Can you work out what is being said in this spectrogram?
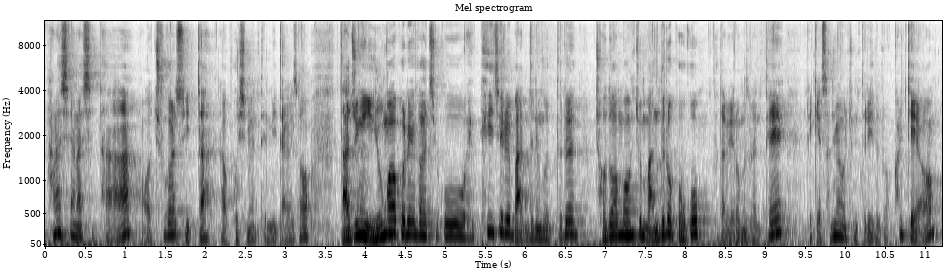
하나씩 하나씩 다 어, 추가할 수 있다 라고 보시면 됩니다. 그래서 나중에 융합을 해 가지고 페이지를 만드는 것들은 저도 한번 좀 만들어 보고 그 다음에 여러분들한테 이렇게 설명을 좀 드리도록 할게요.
